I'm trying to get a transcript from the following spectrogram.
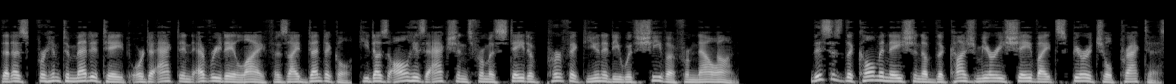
that is, for him to meditate or to act in everyday life is identical, he does all his actions from a state of perfect unity with Shiva from now on. This is the culmination of the Kashmiri Shaivite spiritual practice.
